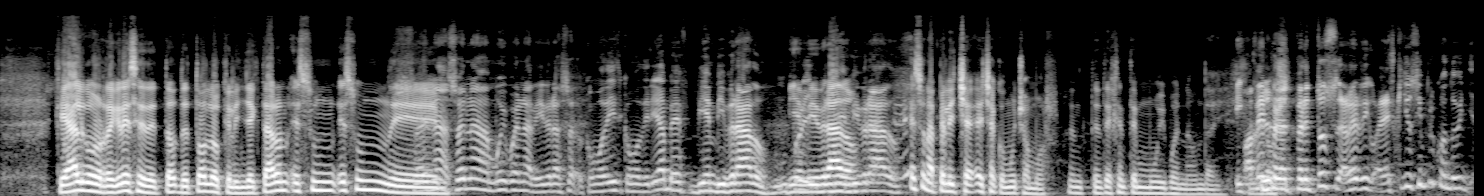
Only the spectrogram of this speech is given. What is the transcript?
que algo regrese de, to- de todo lo que le inyectaron. Es un, es un eh, Suena, suena muy buena vibra, como, dice, como diría Bef, bien vibrado. Bien vibrado. Bien vibrado. es una peli hecha, hecha con mucho amor, de, gente muy buena onda ahí. Y- A ver, pero, pero entonces, a ver, digo, es que yo siempre cuando, eh,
